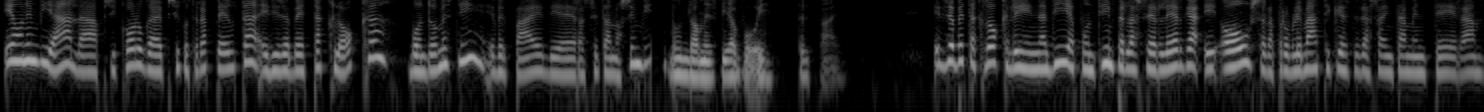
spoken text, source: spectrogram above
e on invia la psicologa e psicoterapeuta Elisabetta Clock. Buon domesdì e vel pai di Rassetano Sinvi. Buon domesdì a voi, del pai. Elisabetta Clock le nadia puntin per la serlerga e ous la problematica della sanità mentale.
